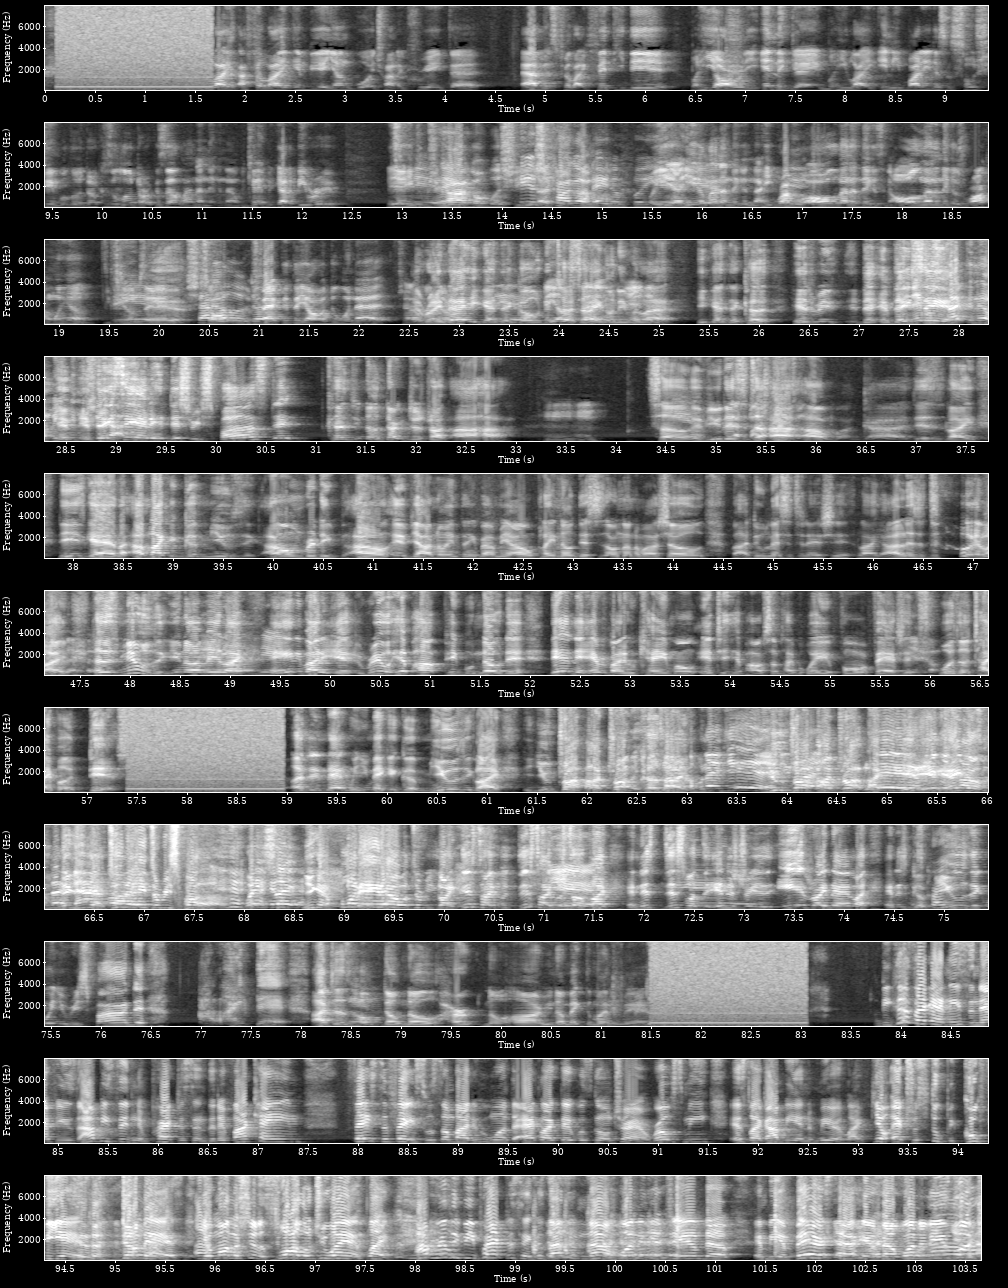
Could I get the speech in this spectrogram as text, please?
like I feel like NBA YoungBoy trying to create that atmosphere like 50 did, but he already in the game. But he like anybody that's associated with Lil Durk, because Lil Durk is an Atlanta nigga now. We can't, we got to be real. Yeah, he from Yeah. Chicago, but she. He a Chicago I'm- native, but But yeah, yeah, he yeah. Atlanta nigga now. He rocking with Yeah. all Atlanta niggas, and all Atlanta niggas rocking with him. You feel what I'm saying? Yeah. Shout so out Lil the Durk. fact that they all doing that. shout And Lil right now he got that golden They touch. I ain't gonna even Yeah. lie. He got that cause his re- if they They saying him. If, if they Chicago. saying this response that because you know Durk just dropped aha. Mhm. So Yeah. if you listen to track, uh, oh my god, this is like these guys. Like I'm like a good music. I don't really. I don't. If y'all know anything about me, I don't play no disses on none of my shows, but I do listen to that shit. Like I listen to it, like because it's music. You know what I mean? Like anybody, eh, real hip hop people know that. Damn near everybody who came on into hip hop some type of way, form, or fashion was a type of diss. Other than that, when you making good music, like you drop, I drop, You because drop a like couple names, yeah. you drop, I drop. Like Yeah, it, you it, ain't no nigga. You got That's two fine. days to respond. What you say? You got 48 hours to re- like this type of this type of stuff. Like, and this this what the industry is, is right now. Like, and it's good crazy. music when you responded. I like that. I just hope don't no hurt, no harm. You know, make the money, man. because I got nieces and nephews, I'll be sitting and practicing that if I came face to face with somebody who wanted to act like they was gonna try and roast me, it's like I'll be in the mirror like, yo, extra stupid, goofy ass, dumbass, your mama should have swallowed you ass. Like, I really be practicing because I do not want to get jammed up and be embarrassed out here ready about one of these Yeah. little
